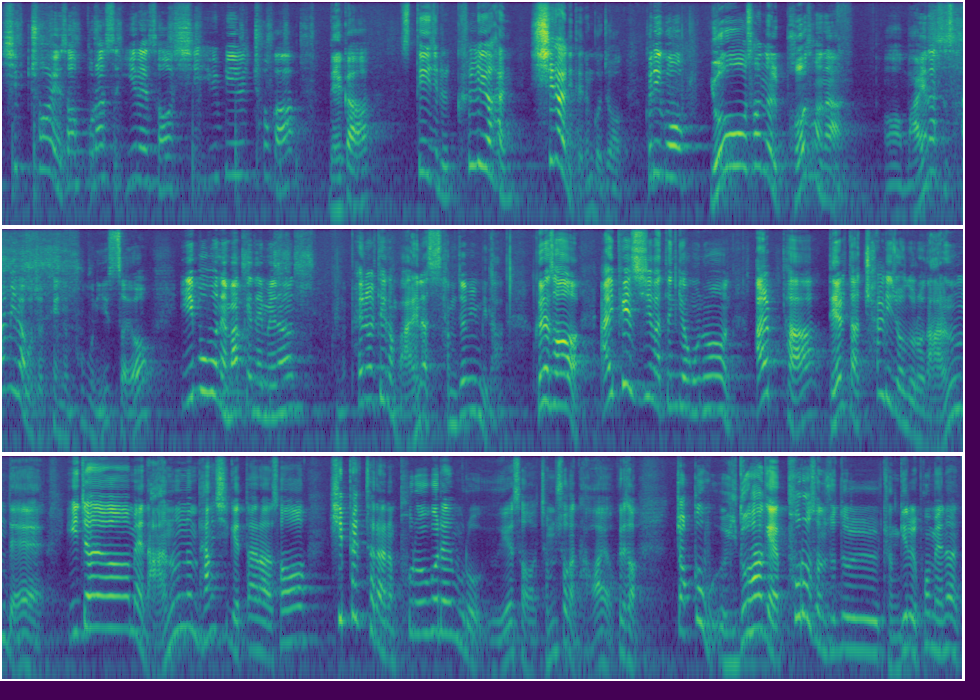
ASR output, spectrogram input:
10초에서 플러스 1에서 11초가 내가 스테이지를 클리어한 시간이 되는 거죠. 그리고 요 선을 벗어난 어, 마이너스 3이라고 적혀 있는 부분이 있어요. 이 부분에 맞게 되면은 페널티가 마이너스 3점입니다. 그래서 IPSC 같은 경우는 alpha, delta, charlie zone으로 나누는데 이 점에 나누는 방식에 따라서 hit factor라는 프로그램으로 의해서 점수가 나와요. 그래서 조금 의도하게 프로 선수들 경기를 보면은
